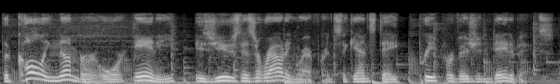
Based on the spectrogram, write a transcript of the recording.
the calling number, or ANI, is used as a routing reference against a pre provisioned database.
